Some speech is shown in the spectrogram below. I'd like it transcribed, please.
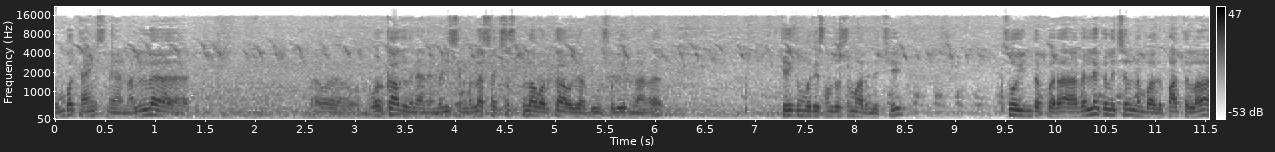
ரொம்ப தேங்க்ஸ்ண்ணே நல்ல ஒர்க் ஆகுதுண்ணே அந்த மெடிசன் நல்லா சக்ஸஸ்ஃபுல்லாக ஒர்க் ஆகுது அப்படின்னு சொல்லியிருந்தாங்க. கேட்கும் போதே சந்தோஷமா இருந்துச்சு. ஸோ இந்த இப்போ வெள்ளை கழிச்சல் நம்ம அதை பார்த்துடலாம்.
